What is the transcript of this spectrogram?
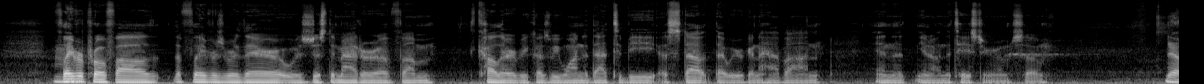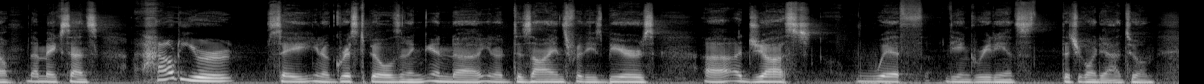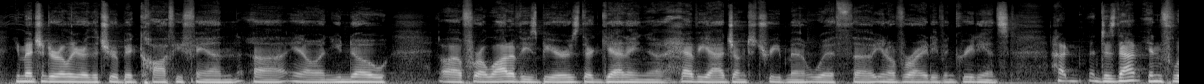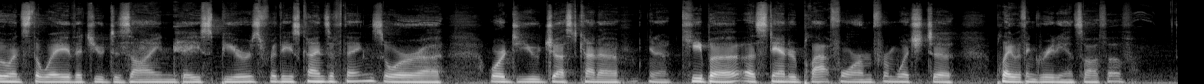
Flavor profile, the flavors were there. It was just a matter of um, color because we wanted that to be a stout that we were going to have on in the you know in the tasting room. So. No, that makes sense. How do your say you know grist bills and and uh, you know designs for these beers uh, adjust with the ingredients that you're going to add to them? You mentioned earlier that you're a big coffee fan, uh, you know, and you know. Uh, for a lot of these beers, they're getting a heavy adjunct treatment with uh, you know a variety of ingredients. How, does that influence the way that you design base beers for these kinds of things, or uh, or do you just kind of you know keep a, a standard platform from which to play with ingredients off of?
